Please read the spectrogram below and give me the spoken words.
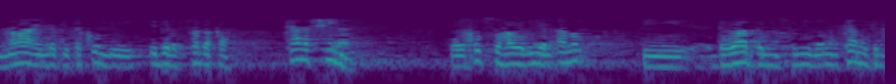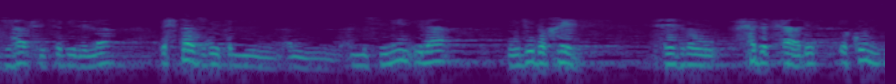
المراعي التي تكون لإبل الصدقة كانت حمى ويخصها ولي الأمر بدواب المسلمين لأنهم كانوا في الجهاد في سبيل الله. يحتاج بيت المسلمين إلى وجود الخير بحيث لو حدث حادث يكون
